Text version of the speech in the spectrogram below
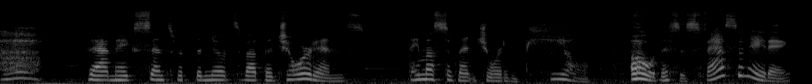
That makes sense with the notes about the Jordans. They must have meant Jordan Peele. Oh, this is fascinating.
